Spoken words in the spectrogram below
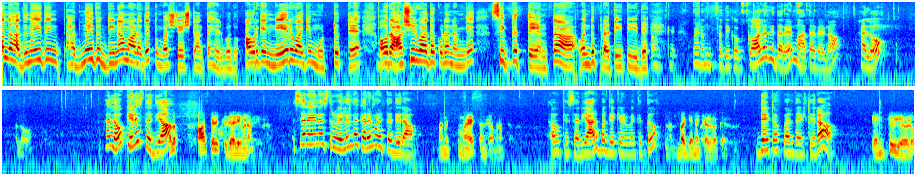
ಒಂದು ಹದಿನೈದು ದಿನ ಹದಿನೈದು ದಿನ ಮಾಡೋದೇ ತುಂಬ ಶ್ರೇಷ್ಠ ಅಂತ ಹೇಳ್ಬೋದು. ಅವ್ರಿಗೆ ನೇರವಾಗಿ ಮುಟ್ಟುತ್ತೆ. ಅವರ ಆಶೀರ್ವಾದ ಕೂಡ ನಮಗೆ ಸಿಗುತ್ತೆ. ಅಂತ ಒಂದು ಪ್ರತೀತಿ ಇದೆ. ಓಕೆ ಮೇಡಮ್ ಸದ್ಯಕ್ಕೆ ಒಬ್ಬ ಕಾಲರ್ ಇದ್ದಾರೆ. ಮಾತಾಡೋಣ. ಹಲೋ ಹಲೋ ಹಲೋ ಕೇಳಿಸ್ತಾ ಇದೆಯಾ? ಹಲೋ ಹಾಂ ಕೇಳಿಸ್ತಿದೆ ಹೇಳಿ ಮೇಡಮ್ ಸರ್ ಏನ್ ಹೆಸರು? ಎಲ್ಲಿಂದ ಕರೆ ಮಾಡ್ತಾ ಇದ್ದೀರಾ ನನ್ನ ಹೆಸರು ಮಹೇಶ್ ಅಂತ ಮೇಡಮ್ ಓಕೆ ಸರ್ ಯಾರ ಬಗ್ಗೆ ಕೇಳಬೇಕಿತ್ತು? ನನ್ನ ಬಗ್ಗೆನೇ ಕೇಳ್ಬೇಕಾಯ್ತು. ಡೇಟ್ ಆಫ್ ಬರ್ತ್ ಹೇಳ್ತೀರಾ? ಎಂಟು ಏಳು.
